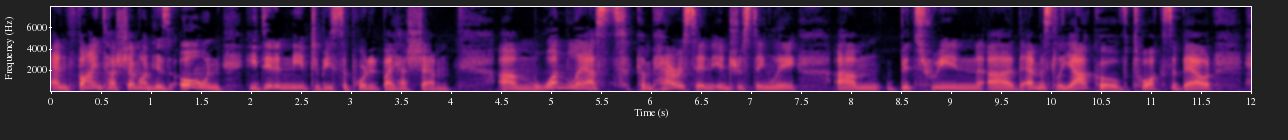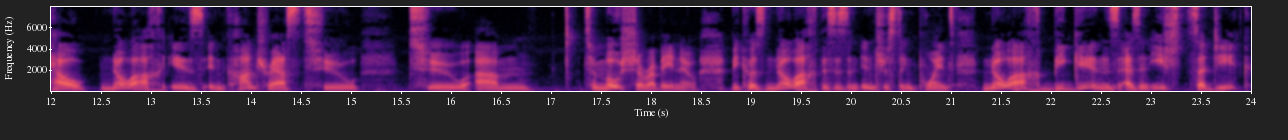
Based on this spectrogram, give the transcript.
and find Hashem on his own. He didn't need to be supported by Hashem. Um, one last comparison, interestingly, um, between uh, the Emes Yaakov talks about how Noach is in contrast to to um, to Moshe Rabbeinu, because Noach, this is an interesting point. Noach begins as an Ish Tzaddik,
